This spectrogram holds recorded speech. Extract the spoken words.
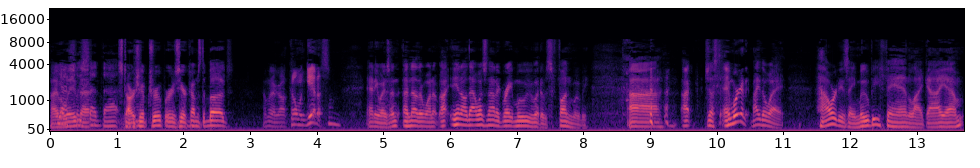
I He believe that. said that. Starship Troopers, here comes the bugs. I'm gonna go, come and get us. Anyways, an, another one. uh, You know, that was not a great movie, but it was a fun movie. Uh, I just and we're gonna. By the way, Howard is a movie fan like I am,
